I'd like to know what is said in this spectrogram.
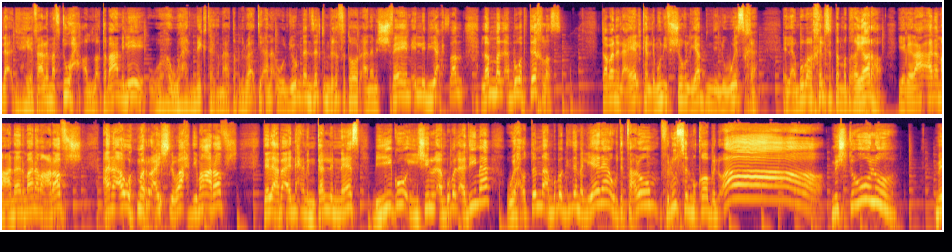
لا دي هي فعلا مفتوحة. الله طب أعمل إيه؟ وهو هنكت يا جماعة. طب دلوقتي أنا واليوم ده نزلت من غير فطار أنا مش فاهم إيه اللي بيحصل لما الأنبوبة بتخلص. طبعا العيال كلموني في الشغل يا ابن الوسخة الأنبوبة خلصت طب ما تغيرها. يا جدعان أنا معناه ما أنا ما أعرفش أنا أول مرة أعيش لوحدي ما أعرفش. طلع بقى إن إحنا بنكلم ناس بيجوا يشيلوا الأنبوبة القديمة ويحط لنا أنبوبة جديدة مليانة وبتدفع لهم فلوس في المقابل. آه! مش تقولوا! م...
